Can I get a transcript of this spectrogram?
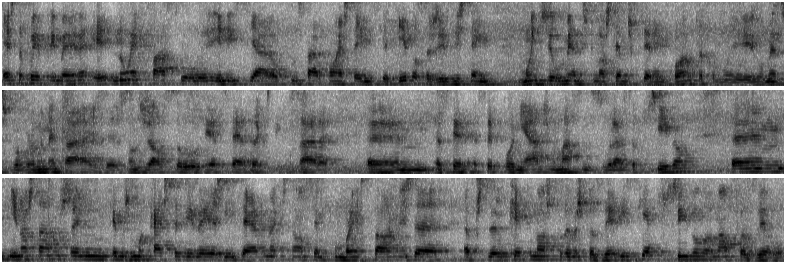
Esta foi a primeira. É, não é fácil iniciar ou começar com esta iniciativa, ou seja, existem muitos elementos que nós temos que ter em conta, como elementos governamentais, Direção-Geral de Saúde, etc., que têm que estar um, a, ser, a ser planeados no máximo de segurança possível. Um, e nós estamos em, temos uma caixa de ideias interna que estão sempre com brainstormings a, a perceber o que é que nós podemos fazer e se é possível ou não fazê-lo.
